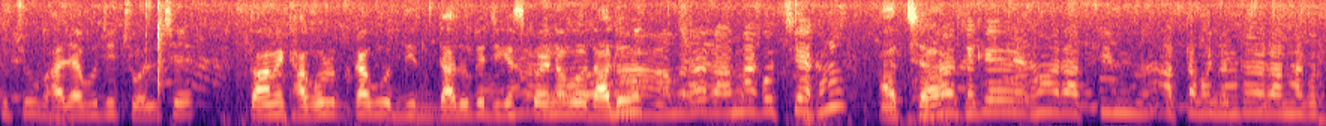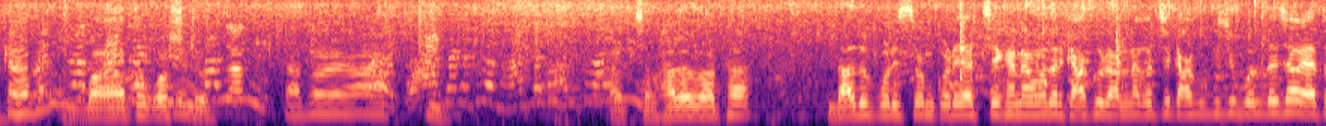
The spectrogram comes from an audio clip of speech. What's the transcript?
কিছু ভাজাভুজি চলছে। তো আমি ঠাকুর কাকু দাদুকে জিজ্ঞেস করে নেব। দাদু? হ্যাঁ, আমরা রান্না করছি এখন। আচ্ছা। থেকে এখন রাত্রি আটটা পর্যন্ত রান্না করতে হবে। বা এত কষ্ট। তারপরে আচ্ছা ভালো কথা। দাদু পরিশ্রম করে যাচ্ছে এখানে আমাদের কাকু রান্না করছে। কাকু কিছু বলতে চাও? এত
